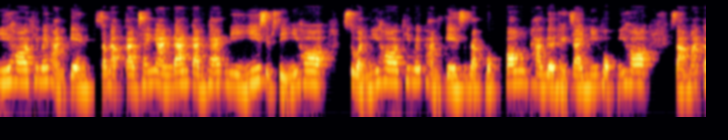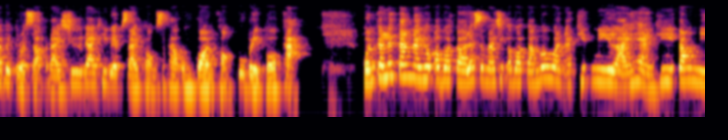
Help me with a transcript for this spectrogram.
ยี่ห้อที่ไม่ผ่านเกณฑ์สำหรับการใช้งานด้านการแพทย์มี 24 ยี่ห้อ ส่วนยี่ห้อที่ไม่ผ่านเกณฑ์สำหรับปกป้องทางเดินหายใจมี 6 ยี่ห้อ สามารถก็ไปตรวจสอบรายชื่อได้ที่เว็บไซต์ของสภาองค์กรของผู้บริโภคค่ะ ผลการเลือกตั้งนายกอบตและสมาชิกอบตเมื่อวันอาทิตย์มีหลายแห่งที่ต้องมี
